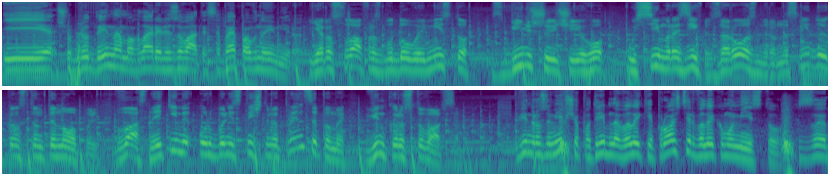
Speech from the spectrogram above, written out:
і щоб людина могла реалізувати себе повною мірою. Ярослав розбудовує місто, збільшуючи його у сім разів за розміром, наслідує Константинополь. Власне, якими урбаністичними принципами він користувався? Він розумів, що потрібно великий простір великому місту. З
